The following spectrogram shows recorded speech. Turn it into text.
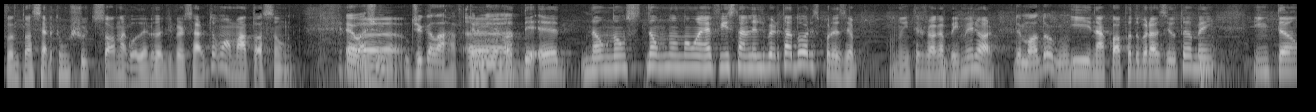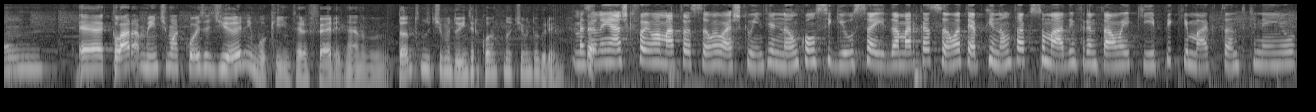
quando tu acerta um chute só na goleira do adversário, tu é uma má atuação. né? Eu acho. Ah, Diga lá, Rafa, termina lá. de- não, não, não, não, não é vista na Libertadores, por exemplo. Quando o Inter joga bem melhor. De modo algum. E na Copa do Brasil também. Então, é claramente uma coisa de ânimo que interfere, né? no- tanto no time do Inter quanto no time do Grêmio. Mas eu nem acho que foi uma má atuação, eu acho que o Inter não conseguiu sair da marcação, até porque não está acostumado a enfrentar uma equipe que marca tanto que nem o,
